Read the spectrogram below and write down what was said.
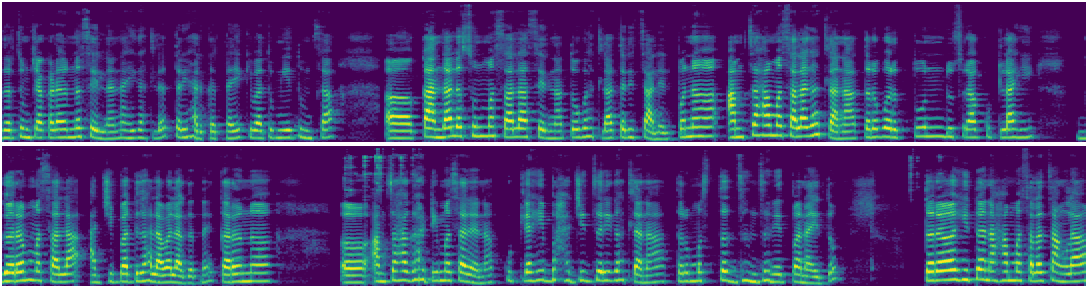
जर तुमच्याकडं नसेल ना नाही घातलं तरी हरकत नाही. किंवा तुम्ही तुमचा कांदा लसूण मसाला असेल ना तो घातला तरी चालेल. पण आमचा हा मसाला घातला ना तर वरतून दुसरा कुठलाही गरम मसाला अजिबात घालावा लागत नाही. कारण आमचा हा घाटी मसाला आहे ना कुठल्याही भाजीत जरी घातला ना तर मस्त झणझणीतपणा येतो. तर इथं ना हा मसाला चांगला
